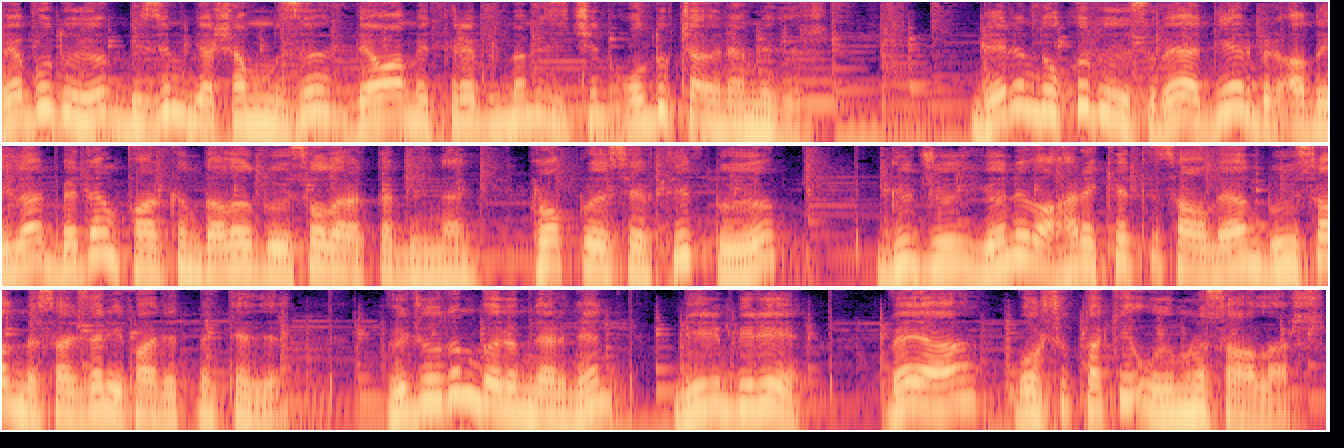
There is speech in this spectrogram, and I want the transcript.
ve bu duyu bizim yaşamımızı devam ettirebilmemiz için oldukça önemlidir. Derin doku duyusu veya diğer bir adıyla beden farkındalığı duyusu olarak da bilinen proprioceptif duyu, gücü, yönü ve hareketi sağlayan duysal mesajları ifade etmektedir. Vücudun bölümlerinin birbiri veya boşluktaki uyumunu sağlar.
